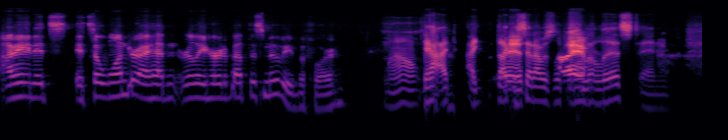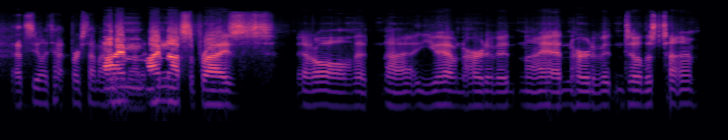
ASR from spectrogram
I mean, it's it's a wonder I hadn't really heard about this movie before. Well, yeah. I, I like I said, I was looking I at a list, and that's the only time, first time I heard I'm. I'm not surprised at all that uh, you haven't heard of it, and I hadn't heard of it until this time.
